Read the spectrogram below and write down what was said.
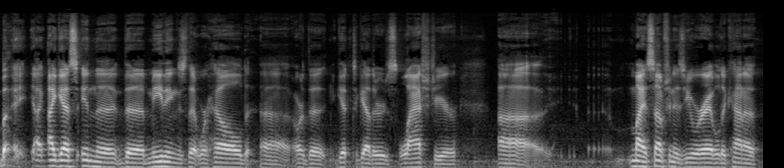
but I, I guess in the the meetings that were held uh, or the get-togethers last year, uh, my assumption is you were able to kind of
